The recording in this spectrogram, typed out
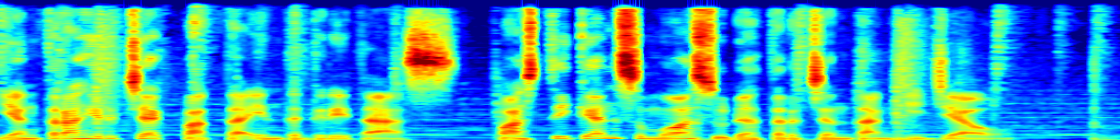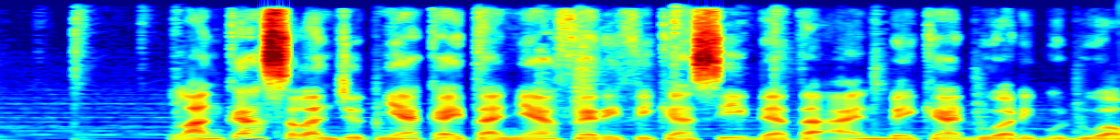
Yang terakhir cek fakta integritas. Pastikan semua sudah tercentang hijau. Langkah selanjutnya kaitannya verifikasi data ANBK 2021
